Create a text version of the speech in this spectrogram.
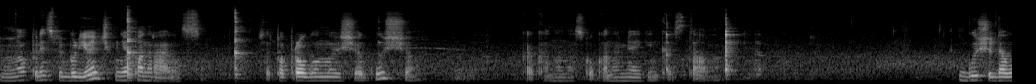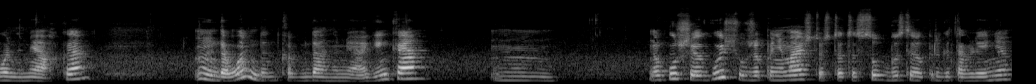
Ну, в принципе, бульончик мне понравился. Сейчас попробуем мы еще гущу. Как она, насколько она мягенькая стала. Гуща довольно мягкая. Ну, довольно, да, как бы, да, она мягенькая. Но кушая гущу, уже понимаешь, что, что это суп быстрого приготовления.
